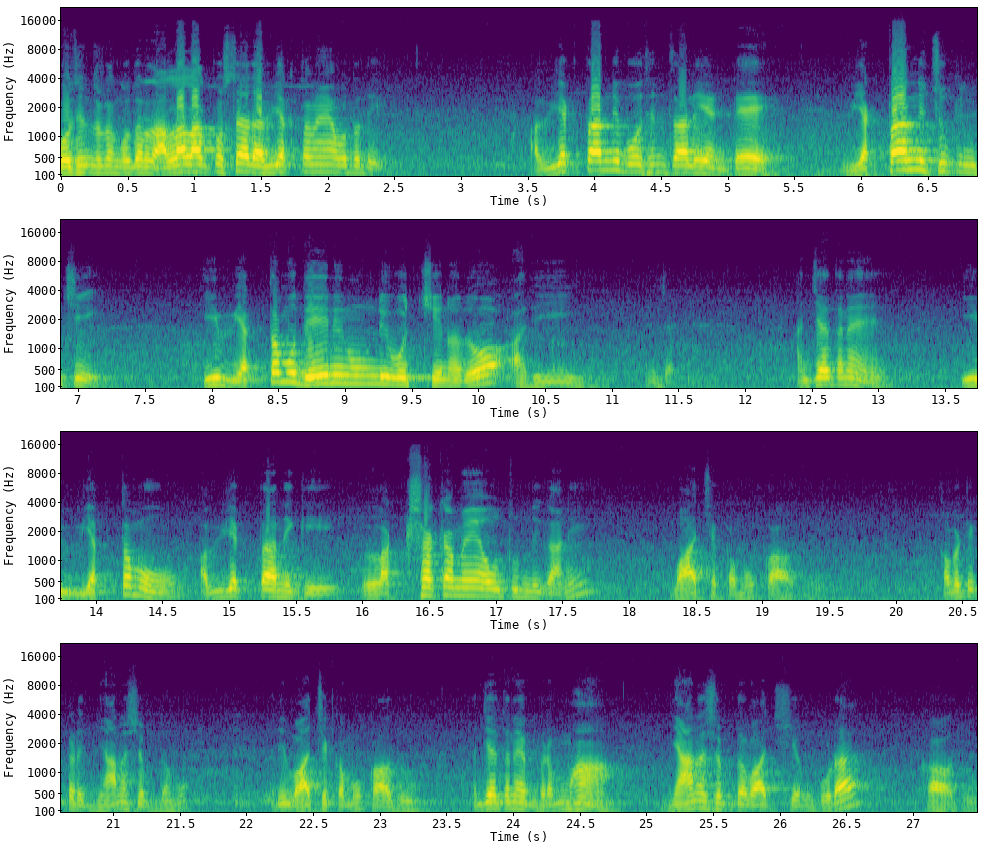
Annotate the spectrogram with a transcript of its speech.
బోధించడం కుదరదు. అల్లా లాక్కొస్తే అది అవ్యక్తమే అవుతుంది. అవ్యక్తాన్ని బోధించాలి అంటే వ్యక్తాన్ని చూపించి ఈ వ్యక్తము దేని నుండి వచ్చినదో అది అని అంచేతనే ఈ వ్యక్తము అవ్యక్తానికి లక్షకమే అవుతుంది కానీ వాచకము కాదు. కాబట్టి ఇక్కడ జ్ఞానశబ్దము అది వాచకము కాదు. అంచేతనే బ్రహ్మ జ్ఞానశబ్ద వాచ్యం కూడా కాదు.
